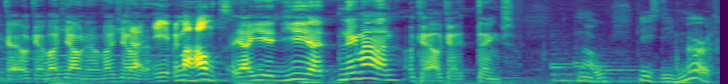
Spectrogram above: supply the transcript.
Oké, oké, oké. Waar is jouw nou? Waar is jouw Ja, nou? in, in mijn hand. Ja, hier, hier, neem aan. Oké, oké, thanks. Nou, die is die murk.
